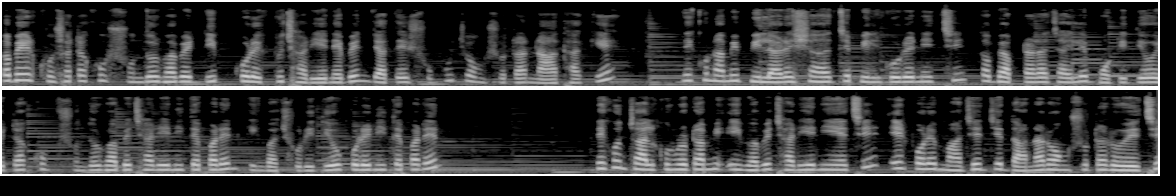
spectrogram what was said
তবে এর খোসাটা খুব সুন্দরভাবে ডিপ করে একটু ছাড়িয়ে নেবেন যাতে সবুজ অংশটা না থাকে। দেখুন, আমি পিলারের সাহায্যে পিল করে নিচ্ছি। তবে আপনারা চাইলে বটি দিয়েও এটা খুব সুন্দরভাবে ছাড়িয়ে নিতে পারেন কিংবা ছুরি দিয়েও করে নিতে পারেন। দেখুন, চাল কুমড়োটা আমি এইভাবে ছাড়িয়ে নিয়েছি। এরপরে মাঝের যে দানার অংশটা রয়েছে,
